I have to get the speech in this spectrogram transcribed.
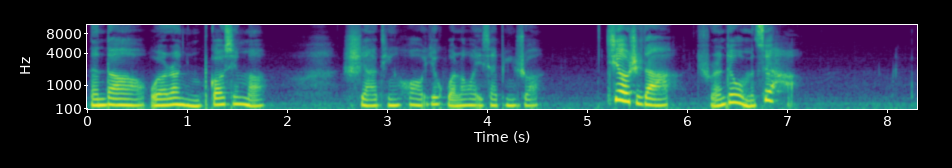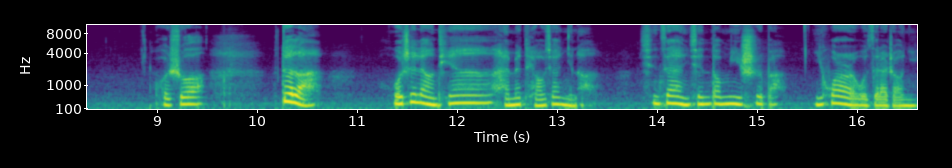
难道我要让你们不高兴吗？”石雅听后又吻了我一下，并说：“就知道主人对我们最好。”我说：“对了，我这两天还没调教你呢，现在你先到密室吧，一会儿我再来找你。”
